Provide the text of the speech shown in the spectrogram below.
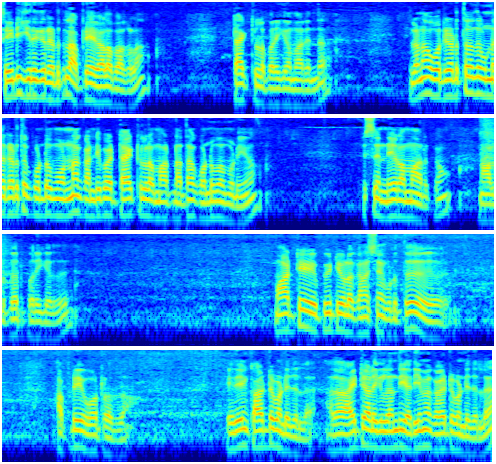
செடி இருக்கிற இடத்துல அப்படியே வேலை பார்க்கலாம். டிராக்டரில் பறிக்கிற மாதிரி இருந்தால் இல்லைனா ஒரு இடத்துல இருந்து இன்னொரு இடத்துக்கு கொண்டு போகணுன்னா கண்டிப்பாக டிராக்டரில் மாட்டினா தான் கொண்டு போக முடியும். மிஷின் நீளமாக இருக்கும். நாலு பேர் பறிக்கிறது. மாட்டி பிடிஓவில் கனெக்ஷன் கொடுத்து அப்படியே ஓட்டுறது தான் எதையும் கழட்ட வேண்டியதில்லை. அதாவது ஐடி ஆளுகள்லேருந்து எதையுமே கழட்ட வேண்டியதில்லை.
